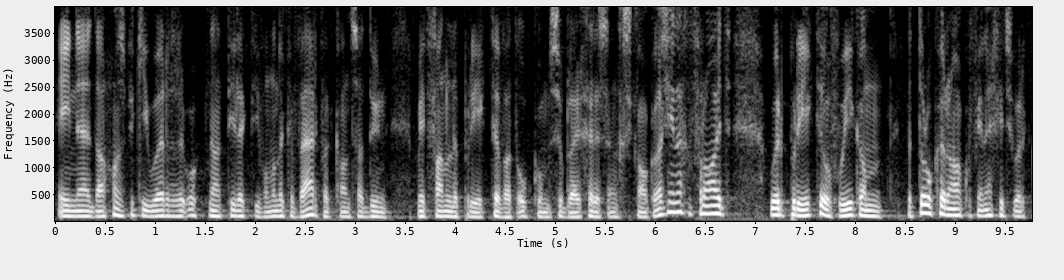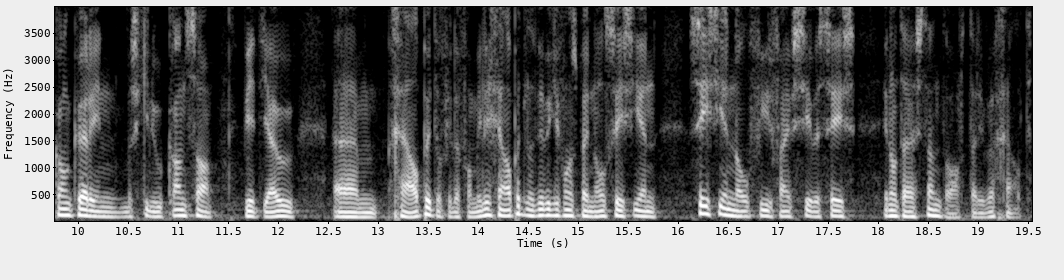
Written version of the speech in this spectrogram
en uh, dan gaan ons 'n bietjie hoor ook natuurlik die wonderlike werk wat Kansa doen met van hulle projekte wat opkom. So bly gerus ingeskakel. As jy enige vrae het oor projekte of hoe jy kan betrokke raak of enigiets oor kanker en miskien hoe Kansa weet jou ehm um, gehelp het of julle familie gehelp het, laat weet bietjie vir ons by 061 6104576 en onthou standaard tariewe geld.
